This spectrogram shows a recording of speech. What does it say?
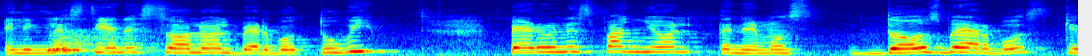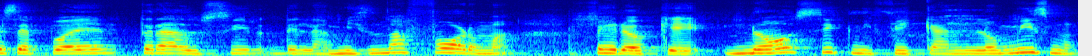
El inglés tiene solo el verbo to be, pero en español tenemos dos verbos que se pueden traducir de la misma forma, pero que no significan lo mismo.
